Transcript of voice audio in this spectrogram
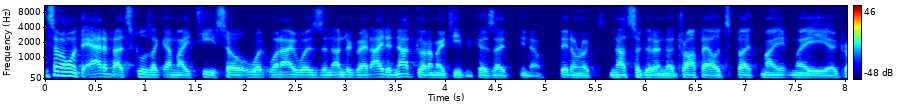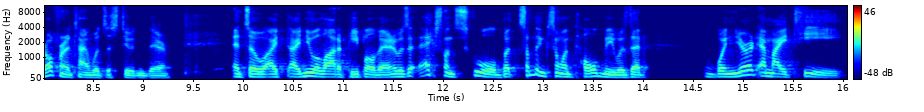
something I want to add about schools like MIT. So what, when I was an undergrad, I did not go to MIT because I, you know, they don't look not so good on the dropouts, but my, my uh, girlfriend at the time was a student there. And so I, I knew a lot of people there and it was an excellent school, but something someone told me was that when you're at MIT,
